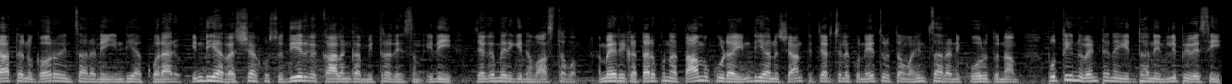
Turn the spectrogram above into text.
చార్టర్ను గౌరవించాలని ఇండియా కోరారు. ఇండియా రష్యాకు సుదీర్ఘ కాలంగా మిత్రదేశం. ఇది జగమెరిగిన వాస్తవం. అమెరికా తరపున తాము కూడా ఇండియాను శాంతి చర్చలకు నేతృత్వం వహించాలని కోరుతున్నాం. పుతిన్ను వెంటనే యుద్ధాన్ని నిలిపివేసి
